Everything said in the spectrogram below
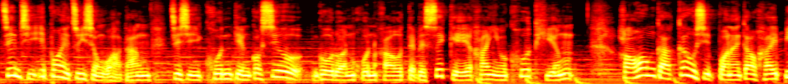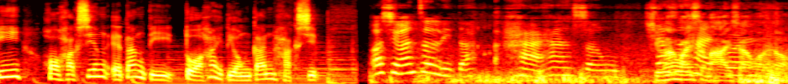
这毋是一般的水上活动，这是昆定国小五峦分校特别设计海洋课程。校方甲教室搬来到海边，互学生会当伫大海中间学习。我喜欢这里的海和生物。喜欢玩什么海上活动？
